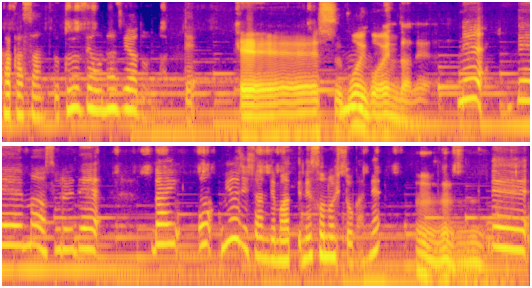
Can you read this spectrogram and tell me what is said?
画家さんと偶然同じ宿になってへえ、すごいご縁だね。ねでまあそれで大おミュージシャンでもあってねその人がねうんうんうん。で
